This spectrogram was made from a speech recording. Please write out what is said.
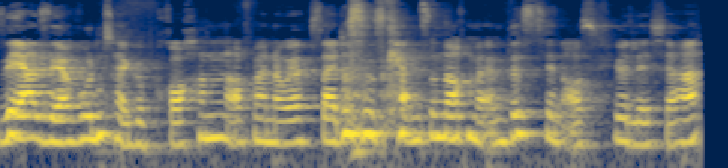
sehr, sehr runtergebrochen. Auf meiner Website ist das Ganze noch mal ein bisschen ausführlicher.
